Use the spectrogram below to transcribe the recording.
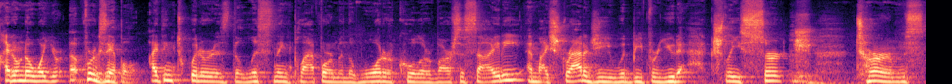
I don't know what you're, uh, for example, I think Twitter is the listening platform and the water cooler of our society. And my strategy would be for you to actually search terms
